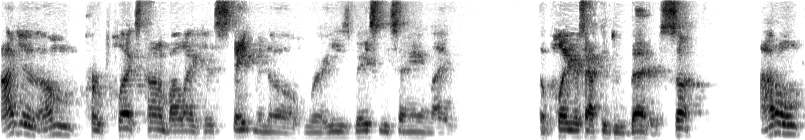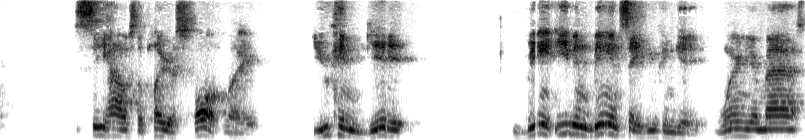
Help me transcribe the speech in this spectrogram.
I just I'm perplexed kind of by like his statement though, where he's basically saying like the players have to do better. So I don't see how it's the players' fault. Like you can get it, being even being safe, you can get it. Wearing your mask,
